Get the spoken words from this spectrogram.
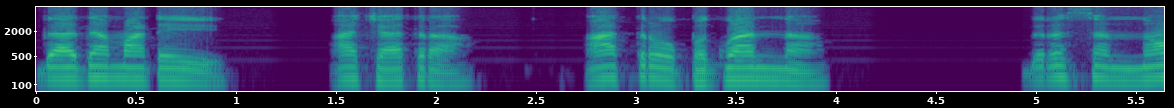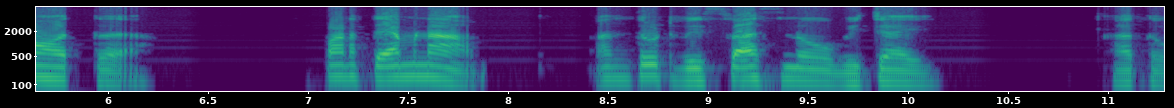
દાદા માટે આ જાત્રા આત્રો ભગવાનના દર્શન નહોતા પણ તેમના અંતુટ વિશ્વાસનો વિજય હતો.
